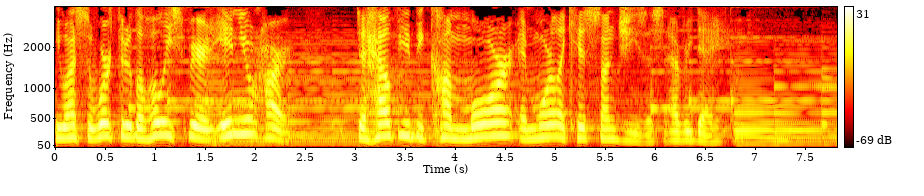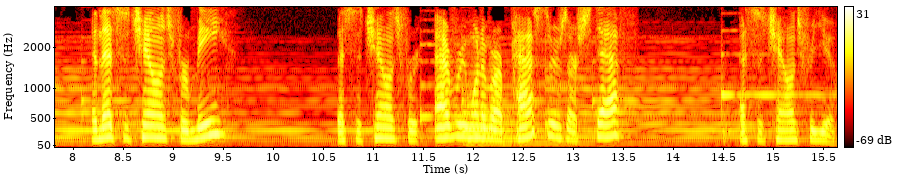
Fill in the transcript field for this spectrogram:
He wants to work through the Holy Spirit in your heart to help you become more and more like His Son Jesus every day. And that's the challenge for me. That's the challenge for every one of our pastors, our staff. That's the challenge for you.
